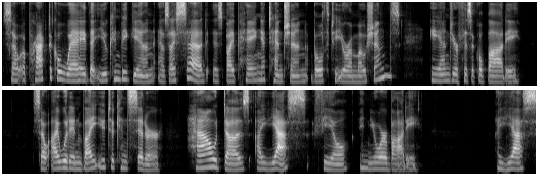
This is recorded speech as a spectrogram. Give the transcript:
So, a practical way that you can begin, as I said, is by paying attention both to your emotions and your physical body. So, I would invite you to consider how does a yes feel in your body? A yes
